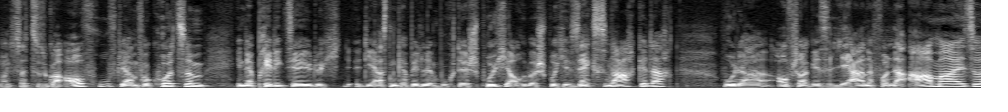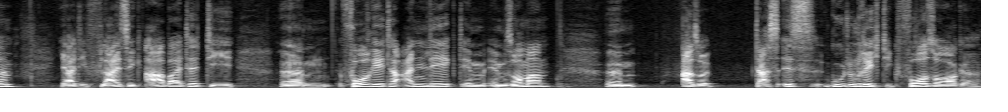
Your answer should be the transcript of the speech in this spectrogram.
uns dazu sogar aufruft. Wir haben vor kurzem in der Predigtserie durch die ersten Kapitel im Buch der Sprüche auch über Sprüche 6 nachgedacht, wo der Auftrag ist, lerne von der Ameise, ja, die fleißig arbeitet, die ähm, Vorräte anlegt im, im Sommer. Ähm, also das ist gut und richtig, Vorsorge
